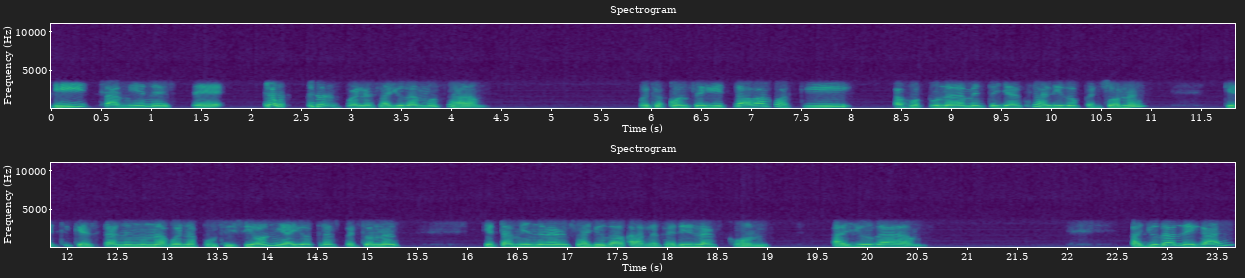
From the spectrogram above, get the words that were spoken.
Y también este pues les ayudamos a pues a conseguir trabajo. Aquí afortunadamente ya han salido personas que, que están en una buena posición y hay otras personas que también les ayuda a referirlas con ayuda ayuda legal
